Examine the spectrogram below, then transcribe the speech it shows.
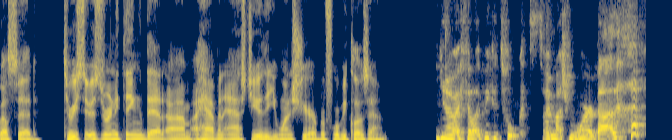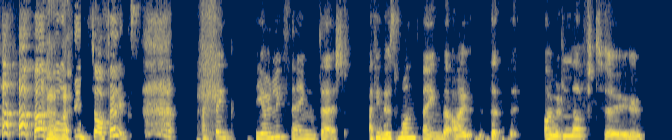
Well said. Teresa is there anything that um, i haven't asked you that you want to share before we close out? You know, I feel like we could talk so much more about all these topics. I think the only thing that I think there's one thing that I that, that I would love to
